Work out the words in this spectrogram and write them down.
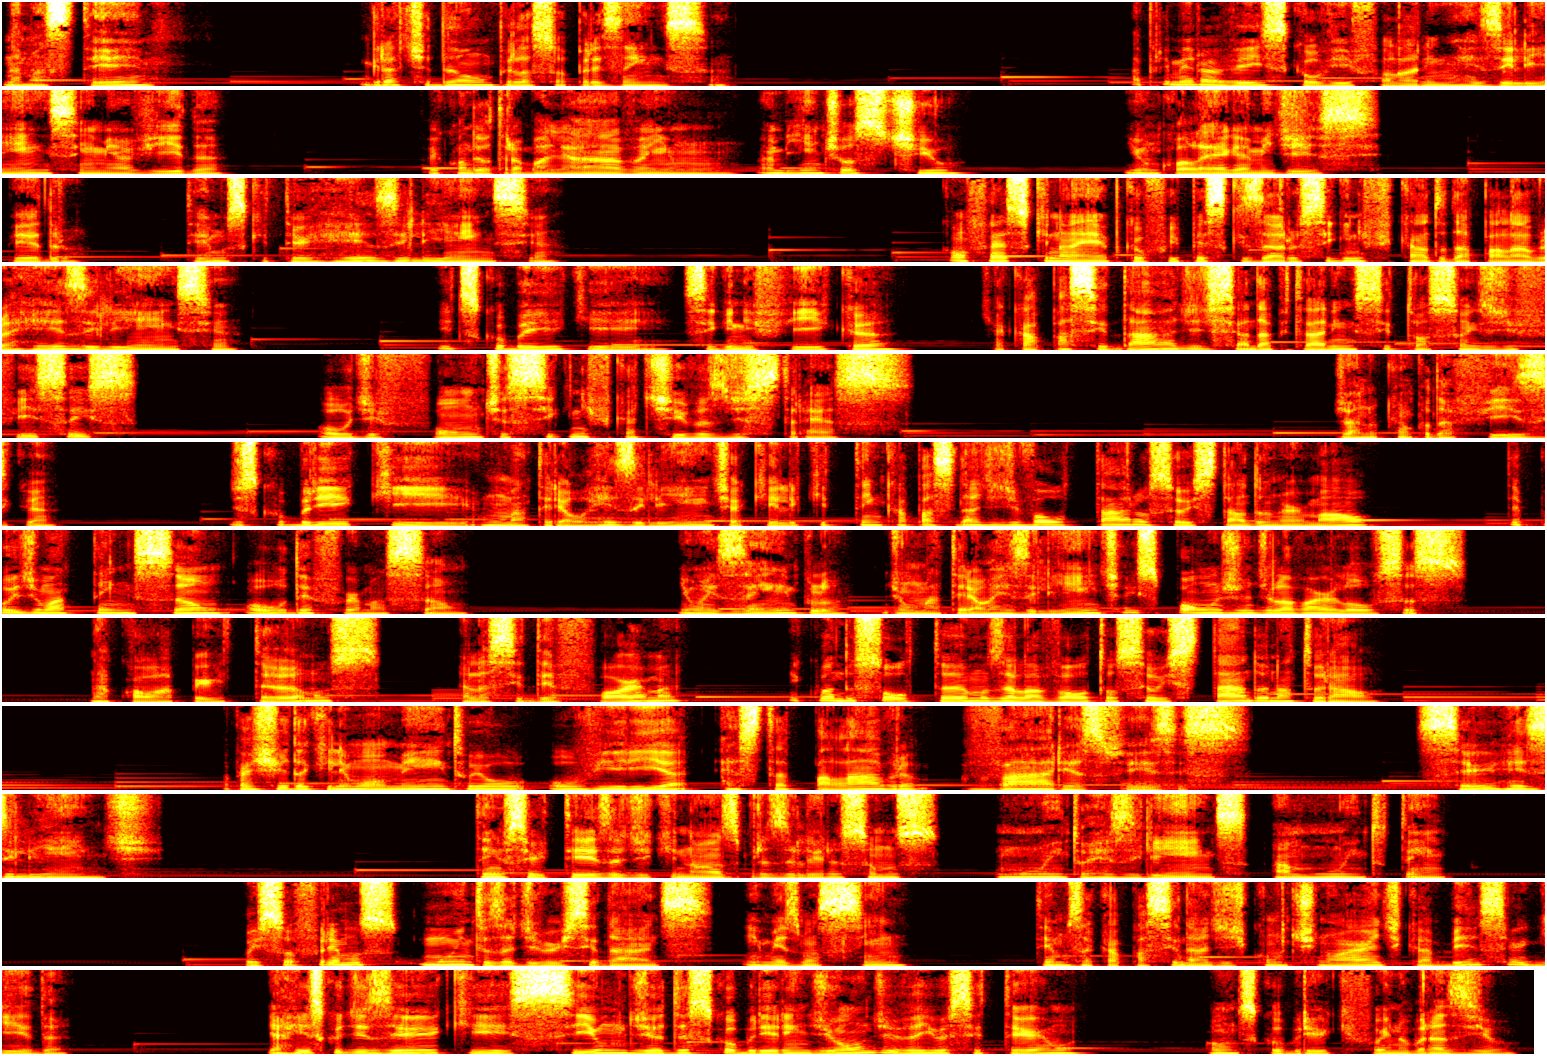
Namastê, gratidão pela sua presença. A primeira vez que ouvi falar em resiliência em minha vida foi quando eu trabalhava em um ambiente hostil e um colega me disse: Pedro, temos que ter resiliência. Confesso que na época eu fui pesquisar o significado da palavra resiliência e descobri que significa que a capacidade de se adaptar em situações difíceis ou de fontes significativas de estresse. Já no campo da física, descobri que um material resiliente é aquele que tem capacidade de voltar ao seu estado normal depois de uma tensão ou deformação. E um exemplo de um material resiliente é a esponja de lavar louças, na qual apertamos, ela se deforma e quando soltamos ela volta ao seu estado natural. A partir daquele momento eu ouviria esta palavra várias vezes: ser resiliente. Tenho certeza de que nós brasileiros somos muito resilientes há muito tempo, pois sofremos muitas adversidades e, mesmo assim, temos a capacidade de continuar de cabeça erguida e arrisco dizer que, se um dia descobrirem de onde veio esse termo, vão descobrir que foi no Brasil.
